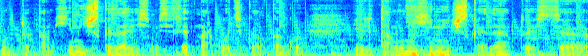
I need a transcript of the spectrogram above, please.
будь то там химическая зависимость, если это наркотик, алкоголь, или там не химическая, да, то есть э,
